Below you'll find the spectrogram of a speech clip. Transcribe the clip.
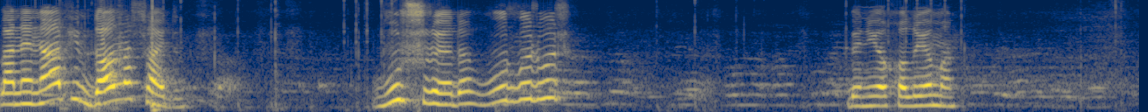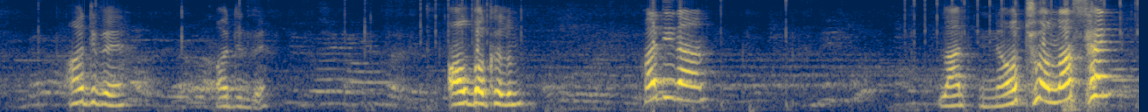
Lan e, ne yapayım dalmasaydın. Vur şuraya da. Vur vur vur. Beni yakalayamam. Hadi be. Hadi be. Al bakalım. Hadi lan. Lan ne atıyorsun lan sen?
